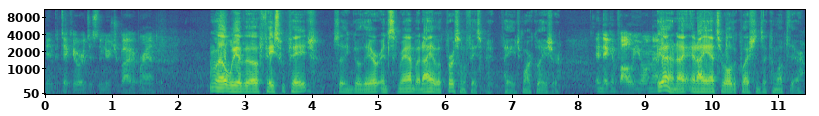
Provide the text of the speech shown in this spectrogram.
in particular or just the NutraBio brand? Well, we have a Facebook page, so you can go there, Instagram, and I have a personal Facebook page, Mark Glazier. And they can follow you on that. Yeah, and I and I answer all the questions that come up there.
